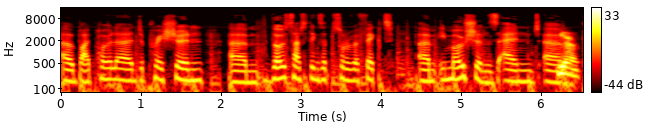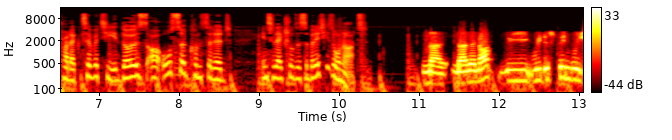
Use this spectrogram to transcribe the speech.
uh, bipolar, depression, um, those types of things that sort of affect um, emotions and yeah. productivity. Those are also considered intellectual disabilities, or not? No, no, they're not. We we distinguish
